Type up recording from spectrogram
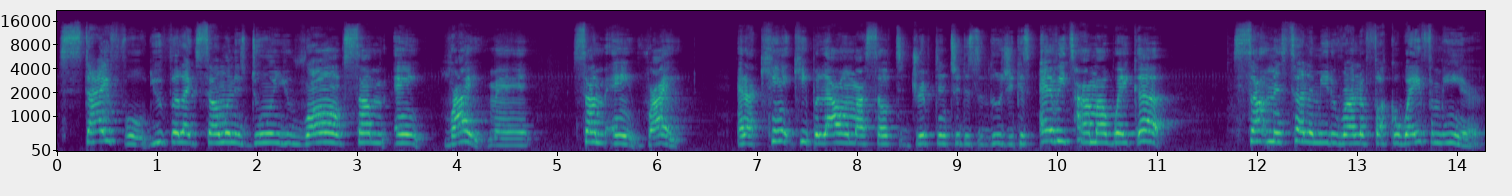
stifled. You feel like someone is doing you wrong. Something ain't right, man. something ain't right. And I can't keep allowing myself to drift into this illusion because every time I wake up, something is telling me to run the fuck away from here.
